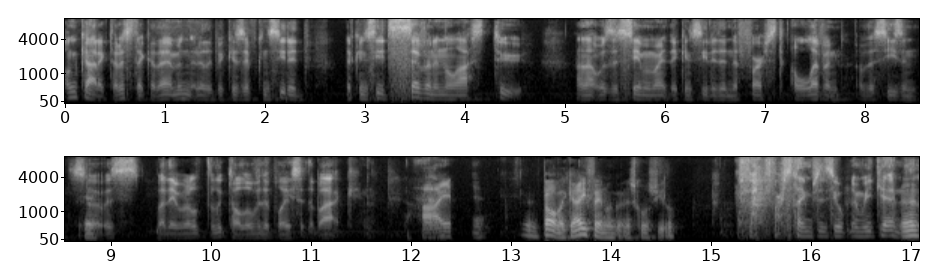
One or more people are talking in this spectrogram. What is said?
Uncharacteristic of them, isn't it? Really, because they've conceded they've conceded seven in the last two, and that was the same amount they conceded in the first eleven of the season. So Yeah. it was, but they were they looked all over the place at the back. Aye. Bill McKay finally got in the score sheet though. First time since the opening weekend. Yeah.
